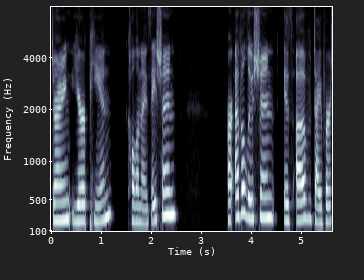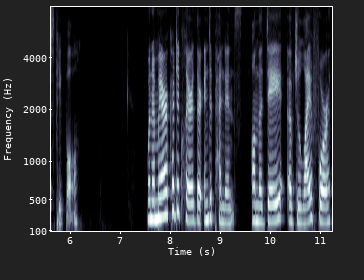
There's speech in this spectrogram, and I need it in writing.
during European colonization, our evolution is of diverse people. When America declared their independence on the day of July 4th,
